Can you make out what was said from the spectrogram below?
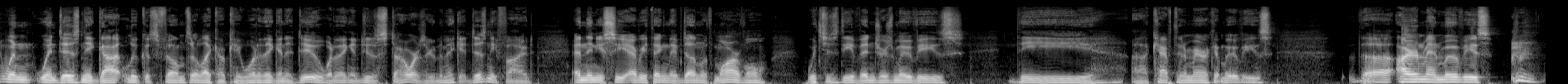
when when Disney got Lucasfilms. They're like, okay, what are they going to do? What are they going to do to Star Wars? They're going to make it Disneyfied. And then you see everything they've done with Marvel, which is the Avengers movies, the uh, Captain America movies, the Iron Man movies.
